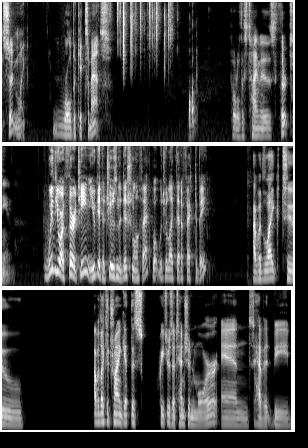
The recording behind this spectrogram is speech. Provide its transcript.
Certainly. Roll to kick some ass. Total this time is 13. With your 13, you get to choose an additional effect. What would you like that effect to be? I would like to I would like to try and get this creature's attention more and have it be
